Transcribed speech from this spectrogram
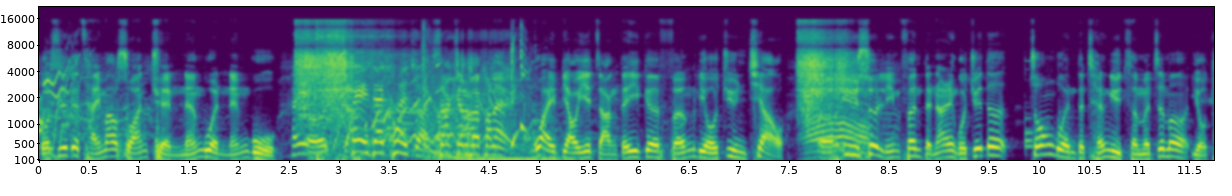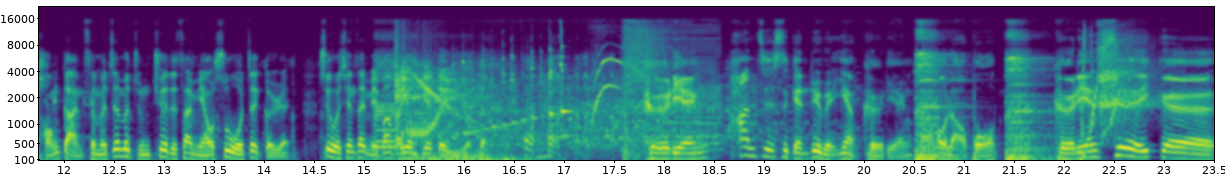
我是个才貌双全、能文能武，可以可以再快转。外表也长得一个风流俊俏，呃，玉顺临风的男人。我觉得中文的成语怎么这么有同感，怎么这么准确的在描述我这个人？所以我现在没办法用别的语言了。可怜汉字是跟日本一样可怜，然后老婆，可怜是一个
